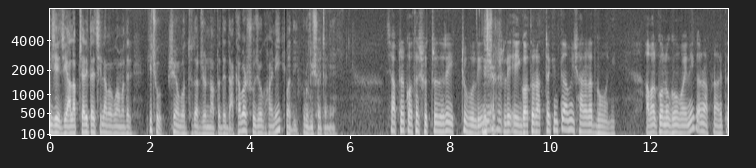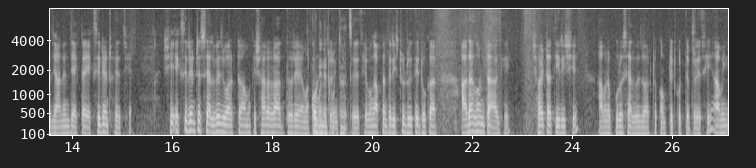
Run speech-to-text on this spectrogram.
এই যে যে আলাপচারিতায় ছিলাম এবং আমাদের কিছু সীমাবদ্ধতার জন্য আপনাদের দেখাবার সুযোগ হয়নি পুরো বিষয়টা নিয়ে। আপনার কথা সূত্র ধরে একটু বলি আসলে এই গত রাতটা কিন্তু আমি সারা রাত ঘুমানি আমার কোনো ঘুম হয়নি কারণ আপনারা হয়তো জানেন যে একটা অ্যাক্সিডেন্ট হয়েছে। সেই অ্যাক্সিডেন্টের স্যালভেজ ওয়ার্কটা আমাকে সারা রাত ধরে আমাকে monitoring করতে হয়েছে। এবং আপনাদের স্টুডিওতে ঢোকার আধা ঘণ্টা আগে ছয়টা তিরিশে আমরা পুরো স্যালভেজ ওয়ার্কটা কমপ্লিট করতে পেরেছি। আমি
